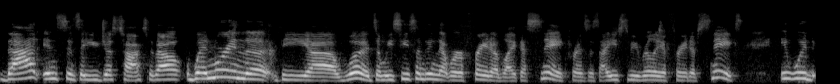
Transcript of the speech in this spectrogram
that instance that you just talked about, when we're in the the uh, woods and we see something that we're afraid of, like a snake, for instance, I used to be really afraid of snakes. It would,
